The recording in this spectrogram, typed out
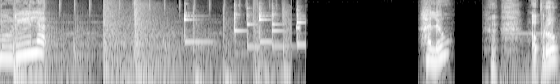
முடியல. ஹலோ? அப்புறம்?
